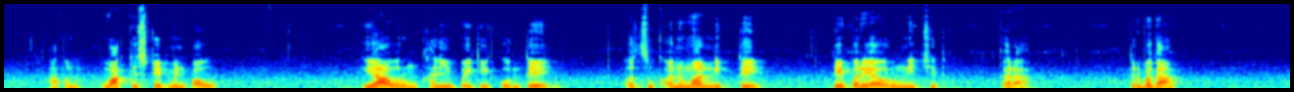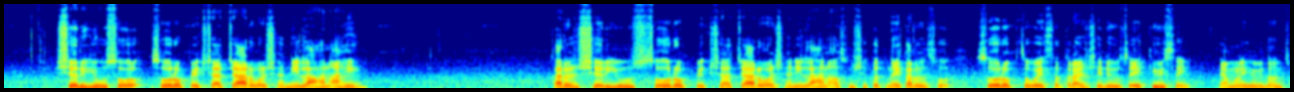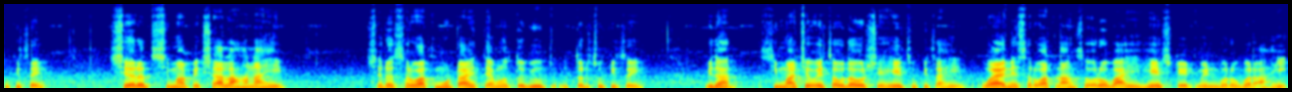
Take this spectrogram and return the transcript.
आपण वाक्य स्टेटमेंट पाहू. यावरून खालीपैकी कोणते अचूक अनुमान निघते ते पर्यावरून निश्चित करा. तर बघा शरयू सौ सौरभपेक्षा चार वर्षांनी लहान आहे. कारण शरयू सौरभपेक्षा चार वर्षांनी लहान असू शकत नाही कारण सौ सौरभचं वय सतरा आणि शरयूचं एकवीस आहे. त्यामुळे हे विधान चुकीचं आहे. शरद सीमापेक्षा लहान आहे. शरद सर्वात मोठा आहे त्यामुळे तो बी उत्तर चुकीचं आहे. विधान सीमाचे वय चौदा वर्ष हे चुकीचं आहे. वयाने सर्वात लहान सौरभ आहे हे स्टेटमेंट बरोबर आहे.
